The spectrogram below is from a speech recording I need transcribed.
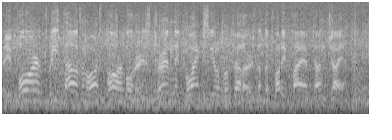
The four 3,000 horsepower motors turn the coaxial propellers of the 25-ton giant.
